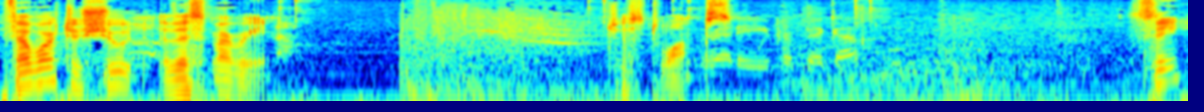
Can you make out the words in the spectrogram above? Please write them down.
If I were to shoot this Marine, just once, see,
